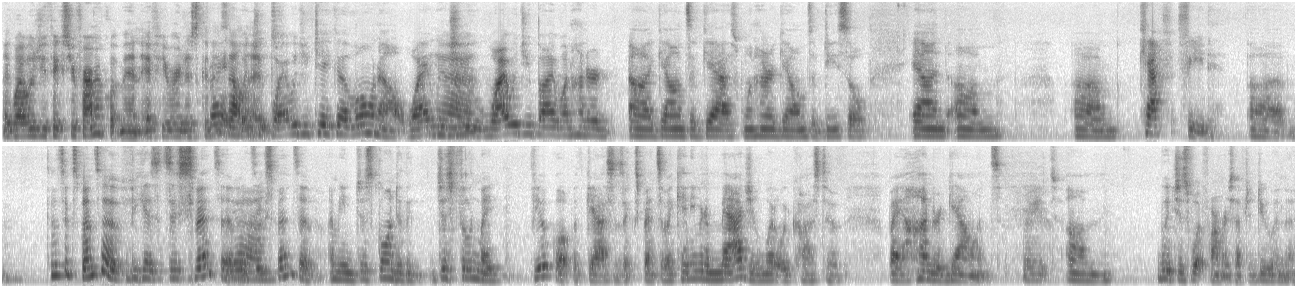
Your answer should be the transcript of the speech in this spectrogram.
like why would you fix your farm equipment if you were just gonna sell would it? you, why would you take a loan out why would Yeah. you why would you buy 100 uh, gallons of gas 100 gallons of diesel and um, um, calf feed um, Because it's expensive. because it's expensive. It's expensive. I mean, just going to the just filling my vehicle up with gas is expensive. I can't even imagine what it would cost to buy a hundred gallons, Right. um, which is what farmers have to do in the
